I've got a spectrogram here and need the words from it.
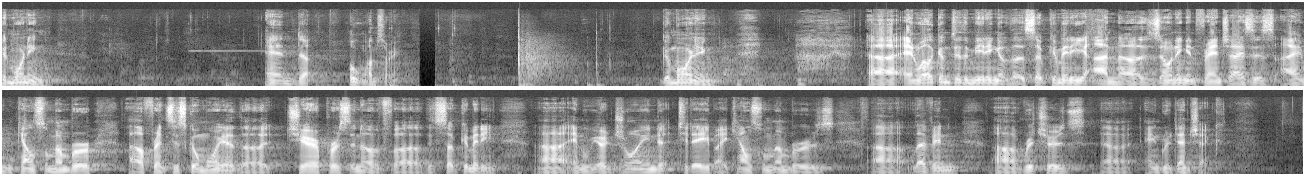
Good morning. And, uh, oh, I'm sorry. Good morning. Uh, And welcome to the meeting of the Subcommittee on uh, Zoning and Franchises. I'm Councilmember uh, Francisco Moya, the chairperson of uh, this subcommittee, Uh, and we are joined today by Council Members Levin, Richards, and Grodenchik.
